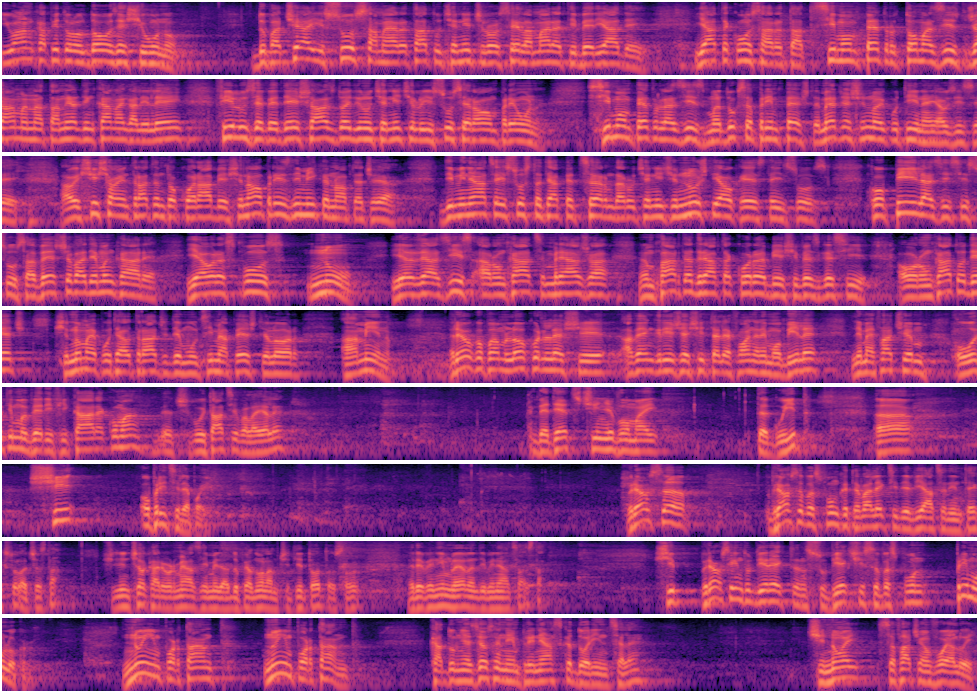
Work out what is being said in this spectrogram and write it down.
Ioan, capitolul 21. După aceea Iisus a mai arătat ucenicilor săi la Marea Tiberiadei. Iată cum s-a arătat. Simon Petru, Toma zis Geamă, Natanel din Cana Galilei, fiul lui Zebedei și alți doi din ucenicii lui Iisus erau împreună. Simon Petru le-a zis, mă duc să prind pește, mergem și noi cu tine, i-au zis ei. Au ieșit și au intrat într-o corabie și n-au prins nimic în noaptea aceea. Dimineața Iisus stătea pe țărm, dar ucenicii nu știau că este Iisus. Copiii le-a zis Iisus, aveți ceva de mâncare? Ei au răspuns, nu. El le-a zis, aruncați mreaja în partea dreaptă a corăbiei și veți găsi. Au aruncat-o deci și nu mai puteau trage de mulțimea peștilor. Amin reocupăm locurile și avem grijă și telefoanele mobile. Le mai facem o ultimă verificare acum, deci uitați-vă la ele. Vedeți cine vă mai tăguit uh, și opriți-le apoi. Vreau să, vreau să vă spun câteva lecții de viață din textul acesta și din cel care urmează imediat după el, nu l-am citit tot, o să revenim la el în dimineața asta. Și vreau să intru direct în subiect și să vă spun primul lucru. Nu e important, nu e important ca Dumnezeu să ne împlinească dorințele, ci noi să facem voia Lui.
